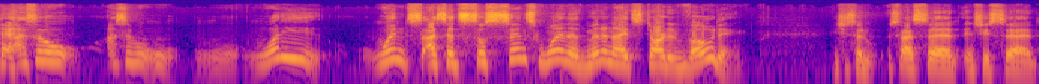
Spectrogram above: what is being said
I said, well, "I said, well, what do you? When I said, so since when have Mennonites started voting? And she said, so I said, and she said,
